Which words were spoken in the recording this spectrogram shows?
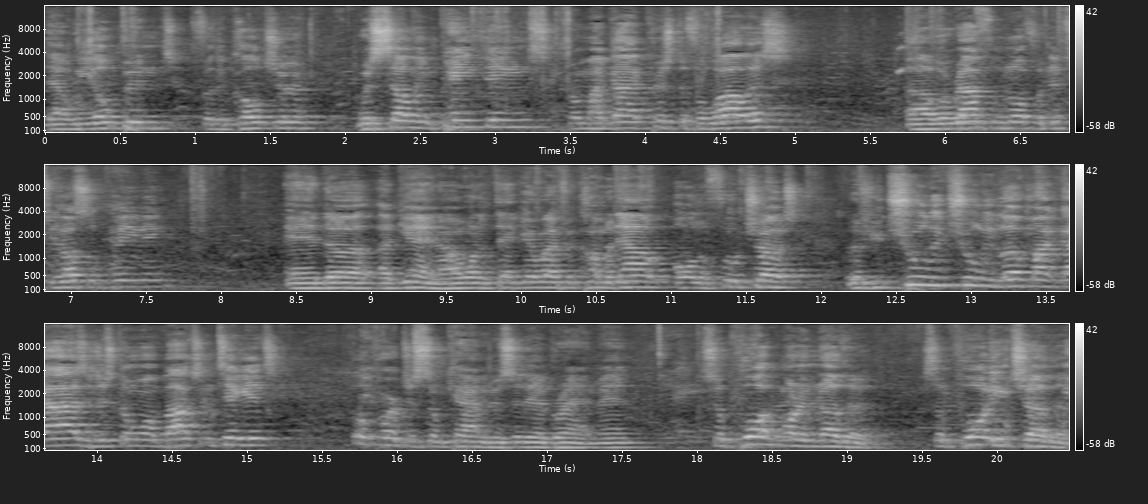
that we opened for the culture. We're selling paintings from my guy Christopher Wallace. Uh, we're raffling off a Nipsey Hussle painting. And uh, again, I want to thank everybody for coming out, all the food trucks. But if you truly, truly love my guys and just don't want boxing tickets, go purchase some cannabis of their brand, man. Support one another. Support each other.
